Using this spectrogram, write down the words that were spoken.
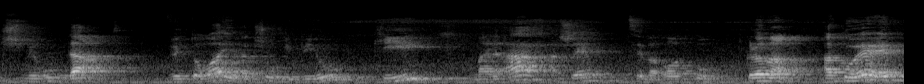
ישמרו דעת ותורה יבקשו מפיהו כי מלאך השם צבאות הוא. כלומר, הכהן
